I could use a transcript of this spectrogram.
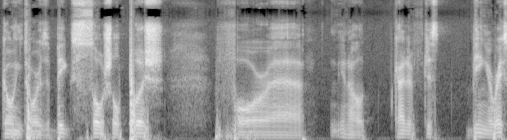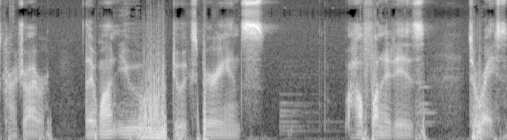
going towards a big social push for, uh, you know, kind of just being a race car driver. They want you to experience how fun it is to race.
